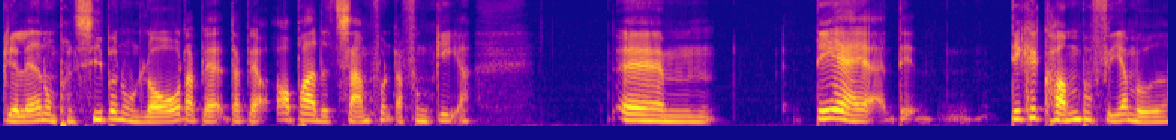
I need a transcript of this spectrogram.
bliver lavet nogle principper, nogle love, der bliver, der bliver oprettet et samfund, der fungerer. Øh, det, er, det, det kan komme på flere måder.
